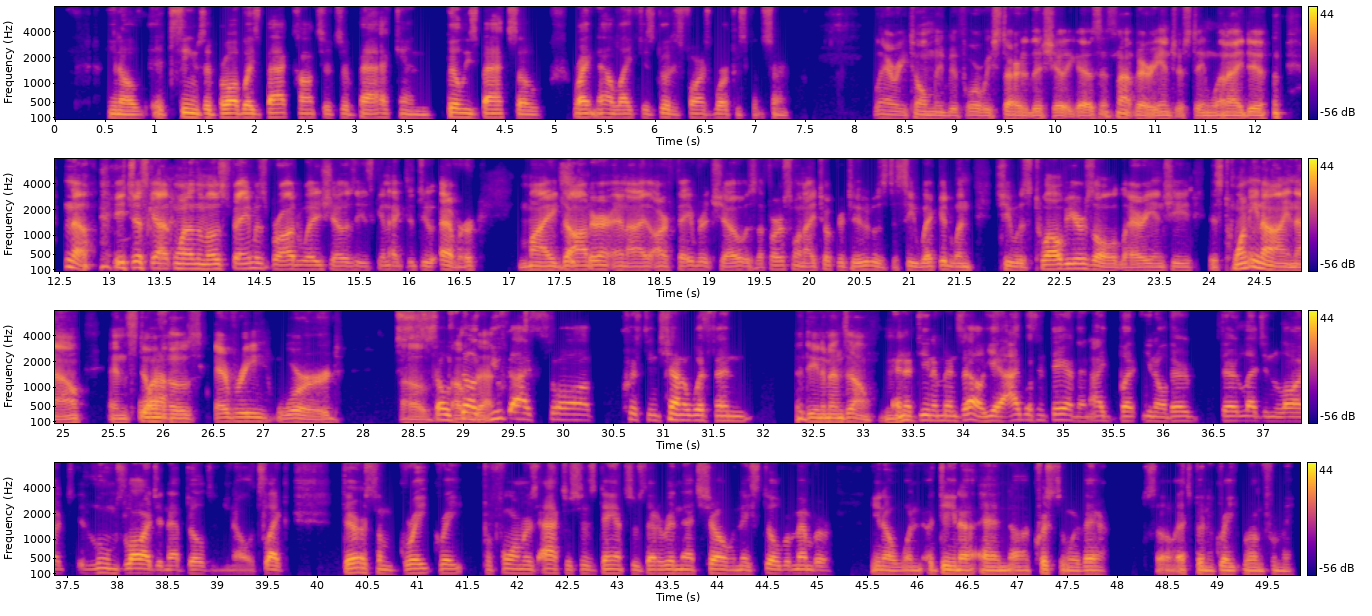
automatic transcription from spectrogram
you know, it seems that Broadway's back, concerts are back, and Billy's back. So right now, life is good as far as work is concerned. Larry told me before we started this show, he goes, It's not very interesting what I do. no, he's just got one of the most famous Broadway shows he's connected to ever my daughter and I, our favorite show was the first one I took her to was to see Wicked when she was 12 years old, Larry, and she is 29 now and still wow. knows every word of. So, of Doug, that. you guys saw Kristin Chenoweth and Idina Menzel mm-hmm. and Idina Menzel. Yeah, I wasn't there then. I, but you know, their their legend large. It looms large in that building. You know, it's like there are some great, great performers, actresses, dancers that are in that show, and they still remember you know, when Idina and uh, Kristin were there. So that's been a great run for me.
